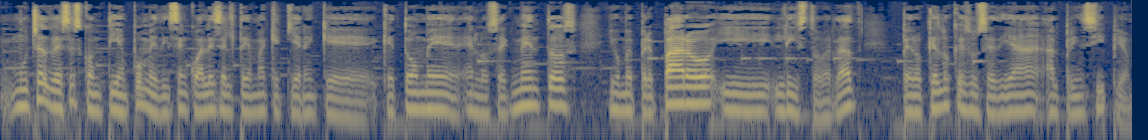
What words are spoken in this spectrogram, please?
muchas veces con tiempo me dicen cuál es el tema que quieren que, tome en los segmentos, yo me preparo y listo, ¿verdad? Pero ¿qué es lo que sucedía al principio?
